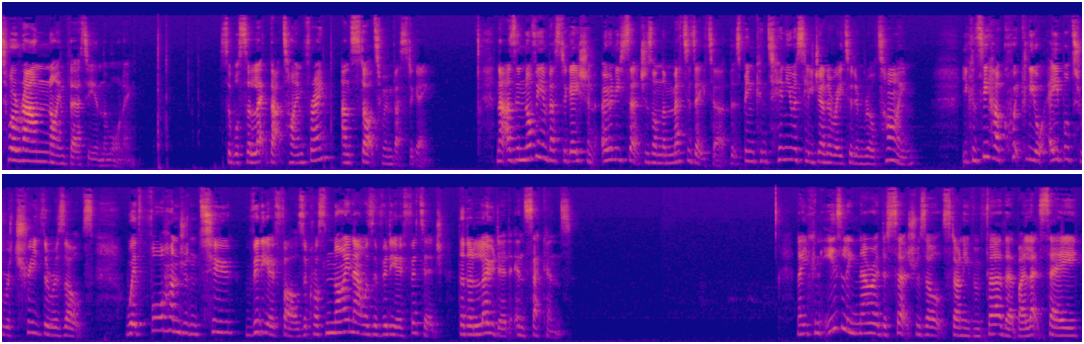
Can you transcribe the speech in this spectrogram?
to around 9.30 in the morning. So we'll select that time frame and start to investigate. Now, as innoVi Investigation only searches on the metadata that's being continuously generated in real time, you can see how quickly you're able to retrieve the results with 402 video files across 9 hours of video footage that are loaded in seconds. Now you can easily narrow the search results down even further by let's say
